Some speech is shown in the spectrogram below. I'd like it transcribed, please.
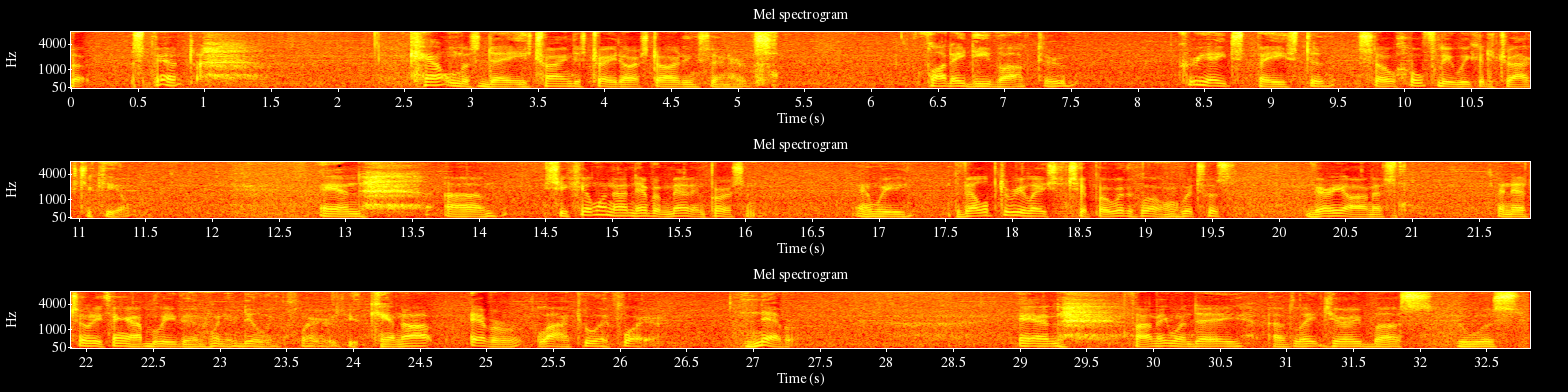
But spent countless days trying to trade our starting center, Vlade Divac, to create space to so hopefully we could attract Shaquille. And um, Shaquille and I never met in person, and we developed a relationship over the phone, which was very honest. And that's the only thing I believe in when you're dealing with players. You cannot ever lie to a player. Never. And finally, one day, uh, late Jerry Buss, who was,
